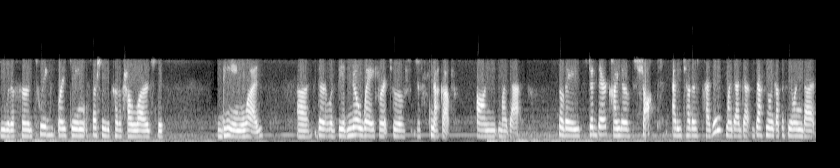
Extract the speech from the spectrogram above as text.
he would have heard twigs breaking, especially because of how large this being was. Uh, there would be no way for it to have just snuck up on my dad. So they stood there kind of shocked at each other's presence. My dad got definitely got the feeling that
